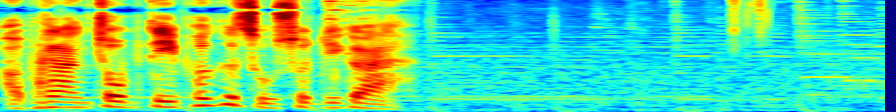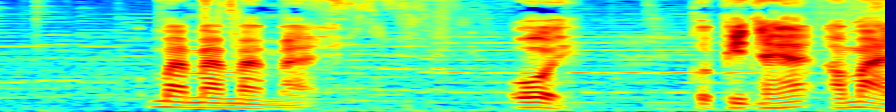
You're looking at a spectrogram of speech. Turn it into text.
เอาพลังโจมตีเพิ่มขึ้นสูงสุดดีกว่า ไม่ไม่ไม่ไม่โอ้ย กดผิดนะฮะ เอาใหม่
